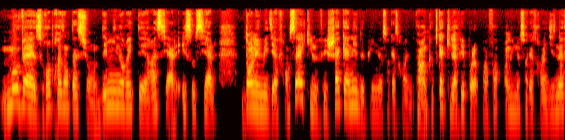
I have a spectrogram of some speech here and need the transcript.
mauvaise représentation des minorités raciales et sociales dans les médias français, qu'il le fait chaque année depuis 1980, enfin en tout cas qu'il l'a fait pour la première fois en 1999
